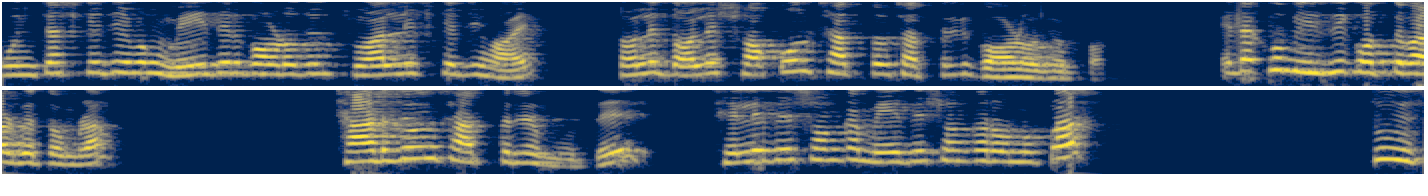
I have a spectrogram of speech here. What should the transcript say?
পঞ্চাশ কেজি এবং মেয়েদের গড় ওজন চুয়াল্লিশ কেজি হয়, তাহলে দলের সকল ছাত্রছাত্রীর গড় ওজন কত? এটা খুব ইজি করতে পারবে তোমরা। ষাট জন ছাত্রের মধ্যে ছেলেদের সংখ্যা, মেয়েদের সংখ্যার অনুপাত টু ইস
